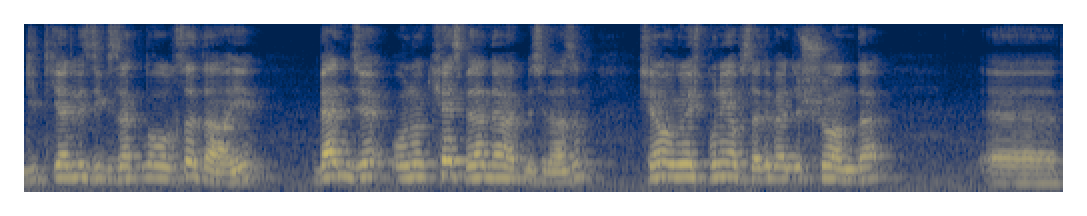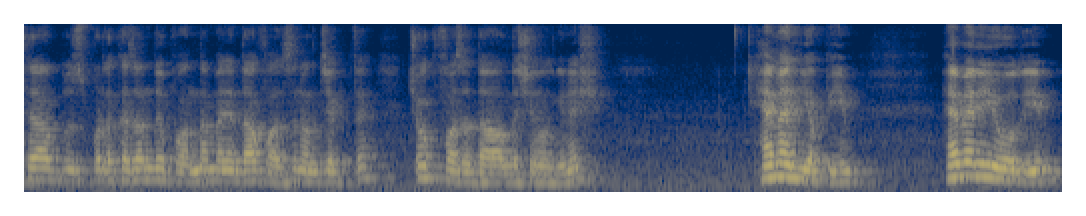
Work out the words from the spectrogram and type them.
gitgelli zigzaklı olsa dahi bence onu kesmeden devam etmesi lazım. Şenol Güneş bunu yapsaydı bence şu anda e, Trabzonspor'da kazandığı puandan bence daha fazlasını alacaktı. Çok fazla dağıldı Şenol Güneş. Hemen yapayım. Hemen iyi olayım.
